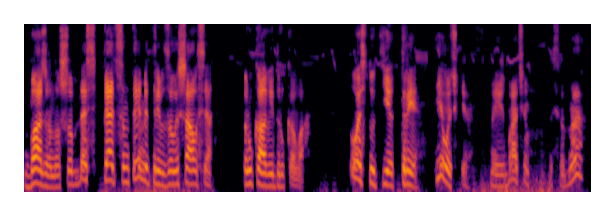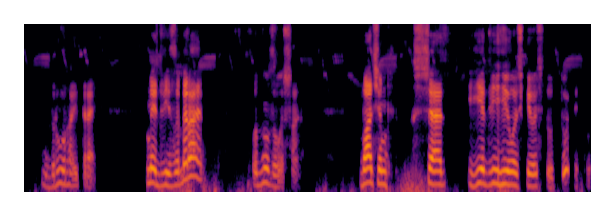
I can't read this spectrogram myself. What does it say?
бажано, щоб десь 5 см залишався рука від рукава. Ось тут є три гілочки. Ми їх бачимо. Ось одна, друга і третя. Ми дві забираємо, одну залишаємо. Бачимо, ще є дві гілочки ось тут, тут і тут.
